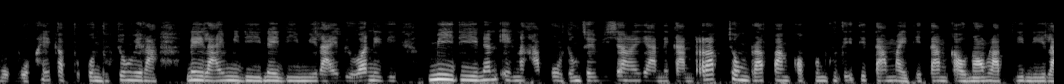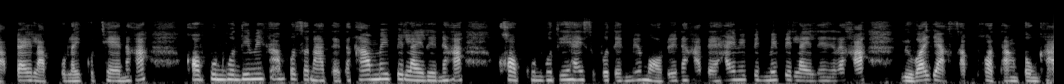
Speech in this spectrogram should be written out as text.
บวกบวกให้กับทุกคนทุกช่วงเวลาในไลฟ์มีดี ในดีมีไลฟ์หรือว่าในดีมีดีนั่นเองนะคะโปรดจงใช้วิจารณญาณในการรับชมรับฟังขอบคุณคุณที่ติดตามใหม่ติดตามเก่าน้อมรับยินดีรับได้รับกดไลค์กดแชร์นะคะ ขอบคุณคนที่ไม่ข้ามโฆษณาแต่ถ้าข้ามไม่เป็นไรเลยนะคะ ขอบคุณคนที่ให้ซุปเปอร์เต็นแม่หมอด้วยนะคะ แต่ให้ไม่เป็นไม่เป็นไรเลยนะคะหรือว่าอยากซัพพอร์ตทางตรงค่า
